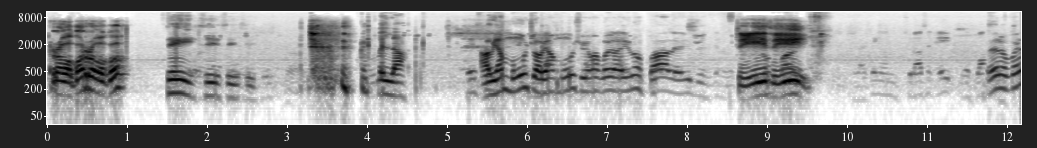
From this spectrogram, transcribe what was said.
Robocó, Robocó. Sí, sí, sí, sí. ¿Verdad? Había mucho, había mucho. Yo me acuerdo de unos pales. ¿viste? Sí, sí. Pero pues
